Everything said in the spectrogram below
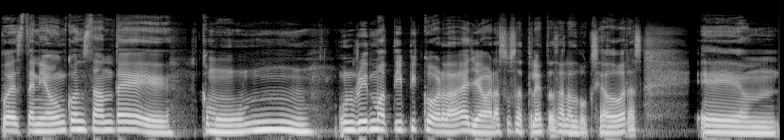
pues tenía un constante como un, un, ritmo atípico, ¿verdad? De llevar a sus atletas, a las boxeadoras, eh,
